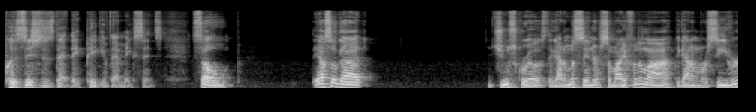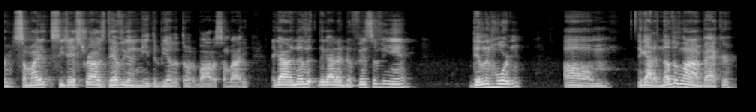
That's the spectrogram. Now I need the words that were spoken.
positions that they pick, if that makes sense. So they also got Juice Scruggs. They got him a center, somebody for the line. They got him a receiver. Somebody, CJ Stroud is definitely going to need to be able to throw the ball to somebody. They got another, they got a defensive end, Dylan Horton. Um, they got another linebacker.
